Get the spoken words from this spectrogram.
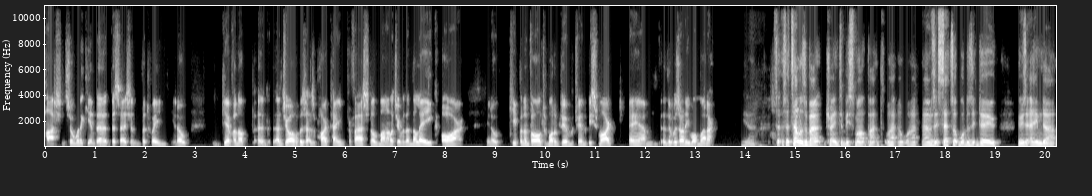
passion. So when it came to a decision between, you know, giving up a, a job as, as a part time professional manager within the league or you know, keeping involved in what I'm doing, Train to Be Smart. Um, there was only one winner. Yeah. So, so tell us about Train to Be Smart, Pat. How is it set up? What does it do? Who's it aimed at?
